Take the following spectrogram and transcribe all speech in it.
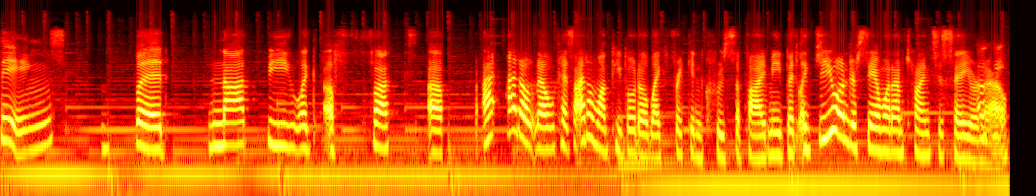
things but not be like a fucked up I, I don't know because I don't want people to like freaking crucify me, but like, do you understand what I'm trying to say or no?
